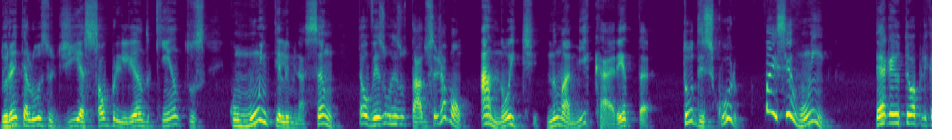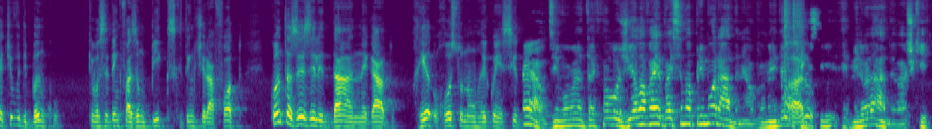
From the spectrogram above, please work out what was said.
durante a luz do dia, sol brilhando, 500 com muita iluminação, talvez o resultado seja bom. À noite, numa micareta, tudo escuro, vai ser ruim. Pega aí o teu aplicativo de banco, que você tem que fazer um Pix, que tem que tirar foto. Quantas vezes ele dá negado? Re, rosto não reconhecido. É, o desenvolvimento da tecnologia ela vai, vai sendo aprimorada, né? Obviamente claro. tem que ser é melhorada. Eu acho que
